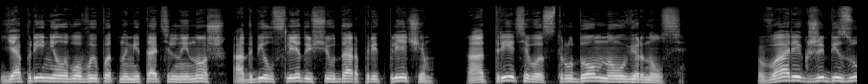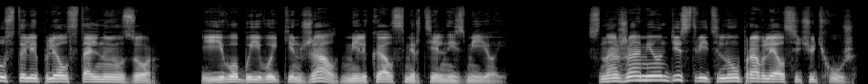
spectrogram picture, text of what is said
Я принял его выпад на метательный нож, отбил следующий удар предплечьем, а от третьего с трудом, но увернулся. Варик же без устали плел стальной узор и его боевой кинжал мелькал смертельной змеей. С ножами он действительно управлялся чуть хуже,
